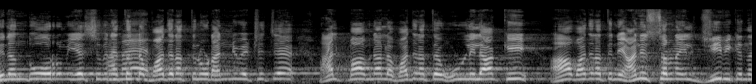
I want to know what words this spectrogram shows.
ദിനംതോറും യേശുവിനെ തന്റെ വചനത്തിലൂടെ അന്വേഷിച്ച് ആത്മാവിനല്ല വചനത്തെ ഉള്ളിലാക്കി ആ വചനത്തിന്റെ അനുസരണയിൽ ജീവിക്കുന്ന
